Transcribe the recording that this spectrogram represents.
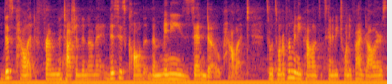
this palette from Natasha Denona. This is called the Mini Zendo palette. So it's one of her mini palettes. It's going to be $25.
